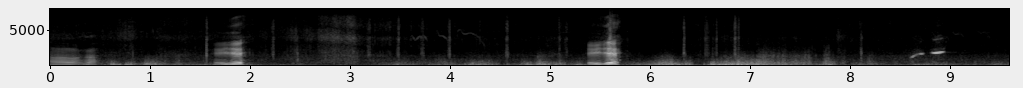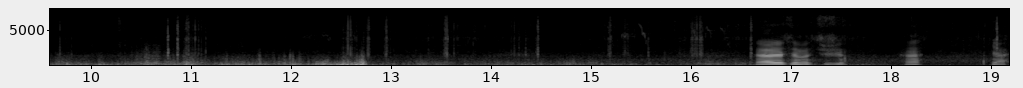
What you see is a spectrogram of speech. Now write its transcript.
Al bakalım. Neydi? Neydi? Neredesin be çocuğum? Ha? Gel.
